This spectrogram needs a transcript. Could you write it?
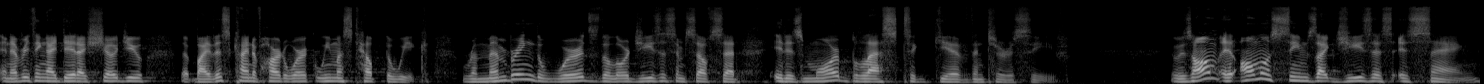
in everything I did, I showed you that by this kind of hard work, we must help the weak. Remembering the words the Lord Jesus himself said, it is more blessed to give than to receive. It, was al- it almost seems like Jesus is saying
